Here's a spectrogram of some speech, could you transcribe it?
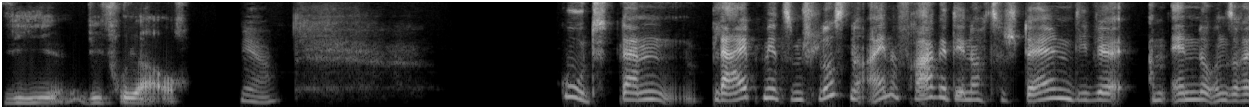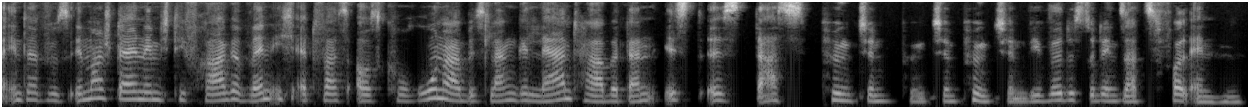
wie, wie früher auch. Ja. Gut, dann bleibt mir zum Schluss nur eine Frage dir noch zu stellen, die wir am Ende unserer Interviews immer stellen, nämlich die Frage, wenn ich etwas aus Corona bislang gelernt habe, dann ist es das Pünktchen, Pünktchen, Pünktchen. Wie würdest du den Satz vollenden?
